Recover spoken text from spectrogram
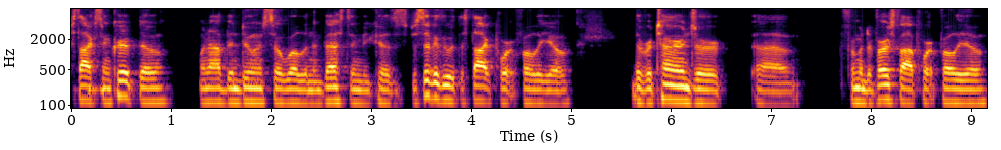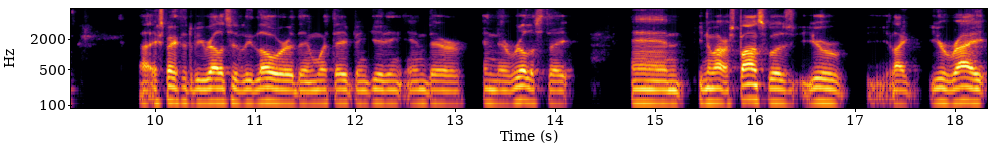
stocks and crypto when I've been doing so well in investing? Because specifically with the stock portfolio, the returns are uh, from a diversified portfolio uh, expected to be relatively lower than what they've been getting in their in their real estate. And you know, my response was, "You're like you're right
